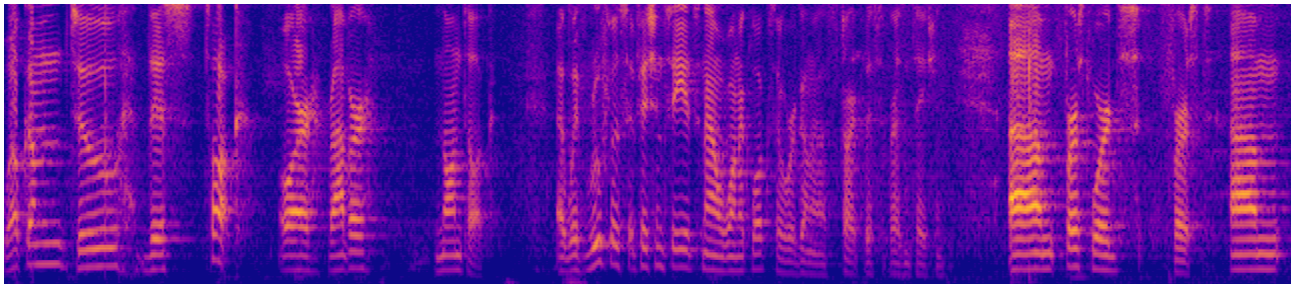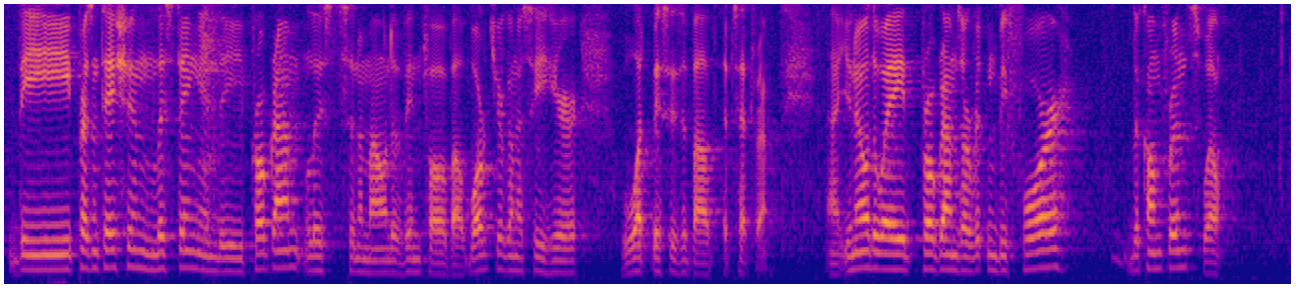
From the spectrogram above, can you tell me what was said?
Welcome to this talk, or rather, non-talk. Uh, with ruthless efficiency, it's now one o'clock, so we're gonna start this presentation. Um, first words first. Um, the presentation listing in the program lists an amount of info about what you're gonna see here, what this is about, etc. Uh, you know the way programs are written before the conference? Well,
